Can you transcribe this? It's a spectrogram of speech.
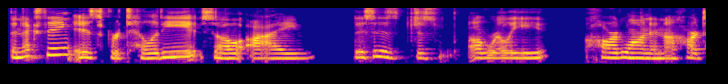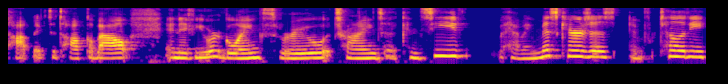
The next thing is fertility. So I this is just a really hard one and a hard topic to talk about. And if you are going through trying to conceive, having miscarriages, infertility,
